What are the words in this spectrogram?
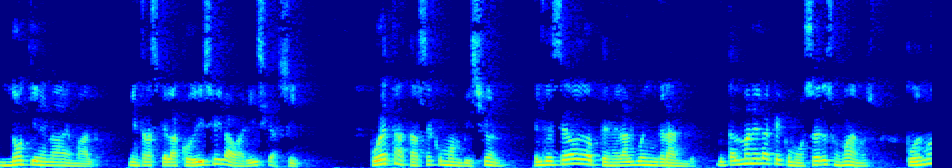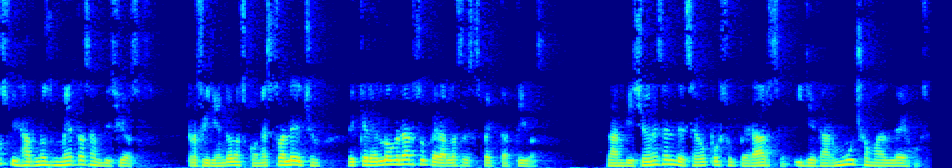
no tiene nada de malo, mientras que la codicia y la avaricia sí. Puede tratarse como ambición el deseo de obtener algo en grande, de tal manera que como seres humanos podemos fijarnos metas ambiciosas, refiriéndonos con esto al hecho de querer lograr superar las expectativas. La ambición es el deseo por superarse y llegar mucho más lejos.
